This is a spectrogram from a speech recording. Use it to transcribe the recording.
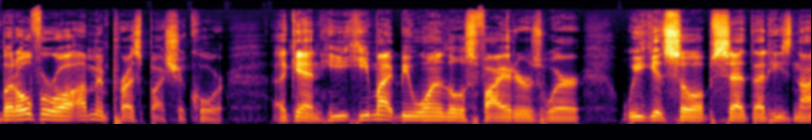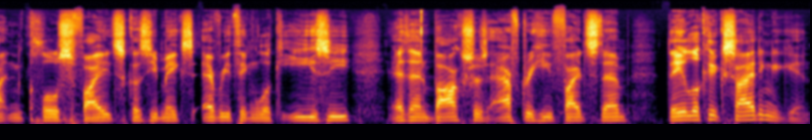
But overall, I'm impressed by Shakur. Again, he he might be one of those fighters where we get so upset that he's not in close fights because he makes everything look easy, and then boxers after he fights them, they look exciting again.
